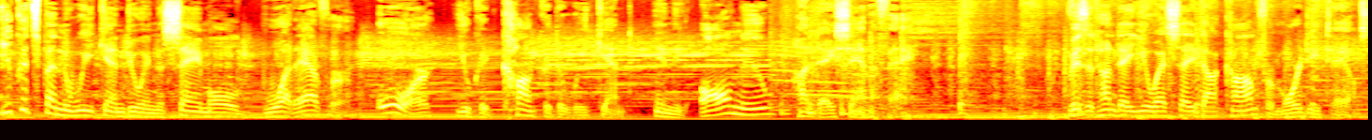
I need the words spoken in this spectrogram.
You could spend the weekend doing the same old whatever, or you could conquer the weekend in the all-new Hyundai Santa Fe. Visit HyundaiUSA.com for more details.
